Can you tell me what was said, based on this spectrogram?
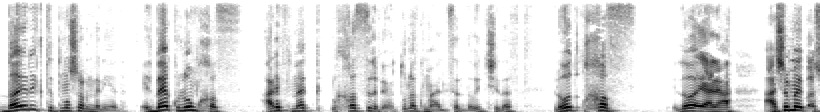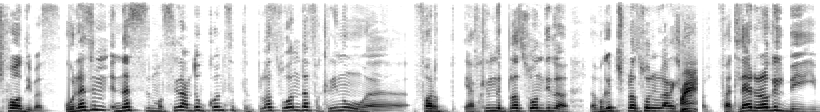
direct 12 بني آدم. الباقي كلهم خص عارف ماك الخص اللي بيحطوا لك مع الساندوتش ده؟ اللي هو خص اللي هو يعني عشان ما يبقاش فاضي بس. ولازم الناس المصريين عندهم concept ال plus 1 ده فاكرينه آه، فرض يعني فاكرين ال plus 1 دي لو ما جبتش plus 1 يقول عليك فتلاقي الراجل بي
